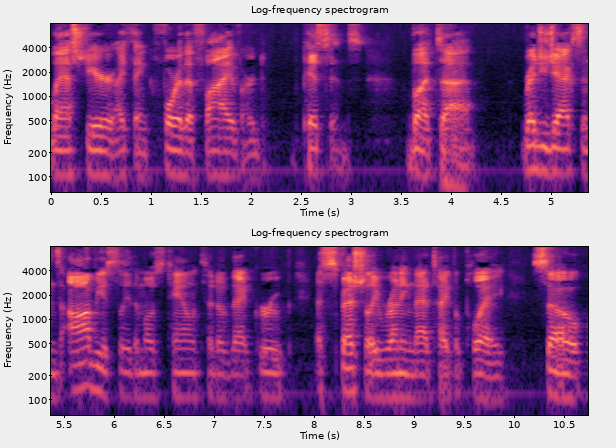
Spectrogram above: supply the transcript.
last year, I think four of the five are Pistons. But uh, Reggie Jackson's obviously the most talented of that group, especially running that type of play. So,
